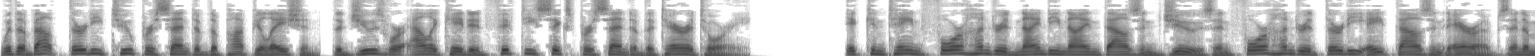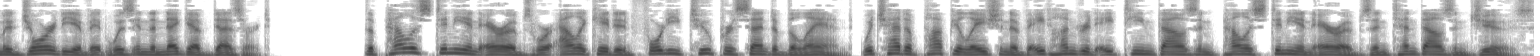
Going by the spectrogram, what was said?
With about 32% of the population, the Jews were allocated 56% of the territory. It contained 499,000 Jews and 438,000 Arabs and a majority of it was in the Negev desert. The Palestinian Arabs were allocated 42% of the land, which had a population of 818,000 Palestinian Arabs and 10,000 Jews.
